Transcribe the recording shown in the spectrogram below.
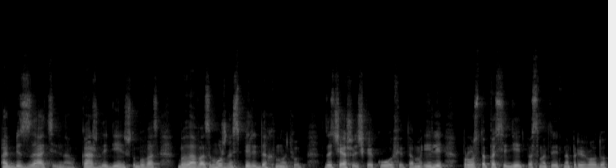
обязательно каждый день, чтобы у вас была возможность передохнуть вот за чашечкой кофе там, или просто посидеть, посмотреть на природу.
